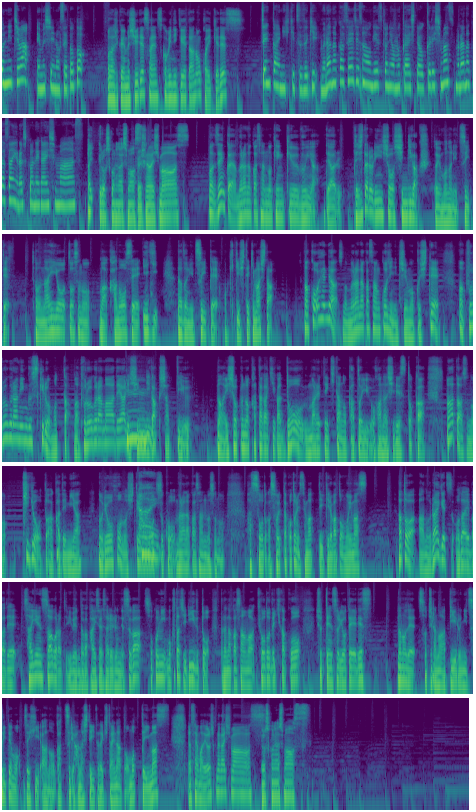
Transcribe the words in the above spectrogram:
こんにちは、MC の瀬戸と、同じく MC でサイエンスコミュニケーターの小池です。前回に引き続き村中誠二さんをゲストにお迎えしてお送りします。村中さんよろしくお願いします。はい、よろしくお願いします。よろしくお願いします。まあ、前回は村中さんの研究分野であるデジタル臨床心理学というものについて、その内容とその、まあ、可能性、意義などについてお聞きしてきました。まあ、後編ではその村中さん個人に注目して、まあ、プログラミングスキルを持った、まあ、プログラマーであり心理学者っていう、まあ、異色の肩書きがどう生まれてきたのかというお話ですとか、まあ、あとはその企業とアカデミアの両方の視点を持つ、こう、村中さんのその発想とかそういったことに迫っていければと思います。あとは、あの、来月お台場でサイエンスアゴラというイベントが開催されるんですが、そこに僕たちリードと村中さんは共同で企画を出展する予定です。なので、そちらのアピールについても、ぜひ、あの、がっつり話していただきたいなと思っています。じゃあ最後までよろしくお願いします。よろしくお願いします。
